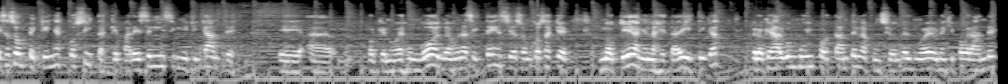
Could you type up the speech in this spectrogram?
Esas son pequeñas cositas que parecen insignificantes. Eh, porque no es un gol, no es una asistencia, son cosas que no quedan en las estadísticas, pero que es algo muy importante en la función del 9 de un equipo grande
